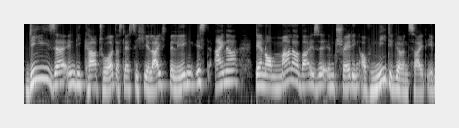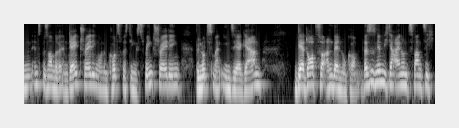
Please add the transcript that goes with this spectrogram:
Dieser Indikator, das lässt sich hier leicht belegen, ist einer, der normalerweise im Trading auf niedrigeren Zeitebenen, insbesondere im Daytrading und im kurzfristigen Swing Trading, benutzt man ihn sehr gern der dort zur Anwendung kommt. Das ist nämlich der 21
